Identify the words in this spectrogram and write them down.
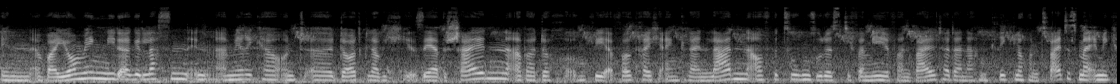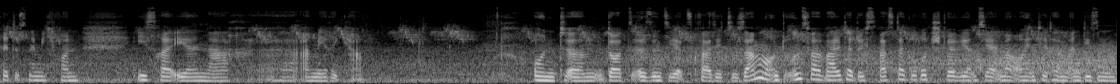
in Wyoming niedergelassen in Amerika und äh, dort, glaube ich, sehr bescheiden, aber doch irgendwie erfolgreich einen kleinen Laden aufgezogen, sodass die Familie von Walter dann nach dem Krieg noch ein zweites Mal emigriert ist, nämlich von Israel nach äh, Amerika. Und ähm, dort äh, sind sie jetzt quasi zusammen. Und uns war Walter durchs Raster gerutscht, weil wir uns ja immer orientiert haben an diesem,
